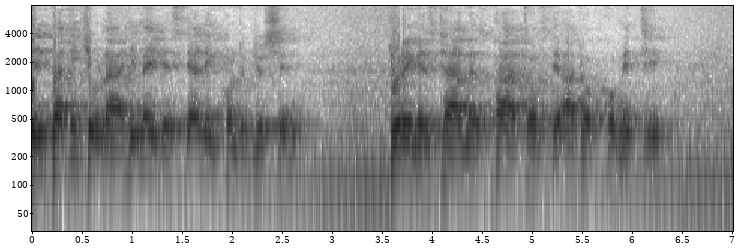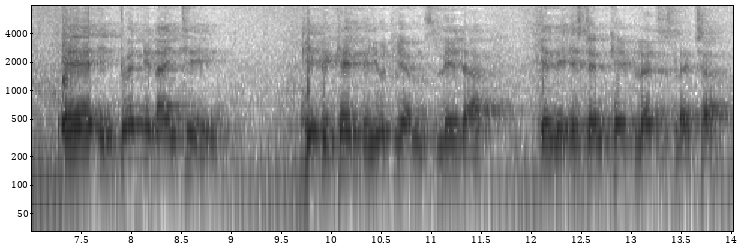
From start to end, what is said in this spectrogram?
in particular he made a sterling contribution during his time as part of the ad hoc committee. Uh, in 2019 he became the UDM's leader in the Eastern Cape legislature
